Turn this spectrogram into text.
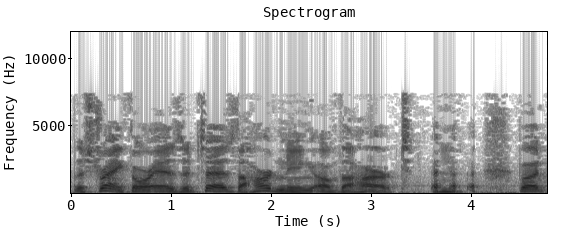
the strength, or as it says, the hardening of the heart. Hmm. but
